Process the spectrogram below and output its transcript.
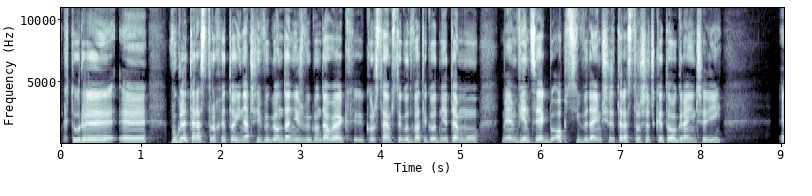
który e, w ogóle teraz trochę to inaczej wygląda niż wyglądało jak korzystałem z tego dwa tygodnie temu. Miałem więcej jakby opcji. Wydaje mi się, że teraz troszeczkę to ograniczyli. E,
